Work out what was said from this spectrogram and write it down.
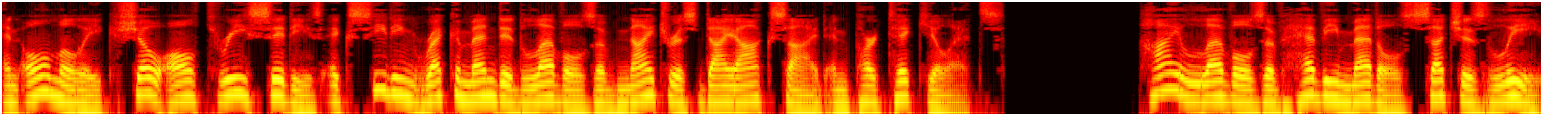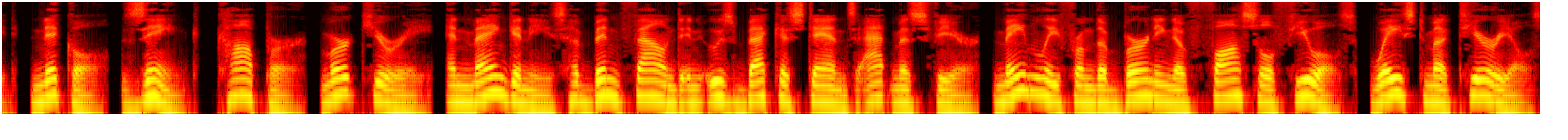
and Olmalik show all three cities exceeding recommended levels of nitrous dioxide and particulates. High levels of heavy metals such as lead, nickel, zinc, copper, mercury, and manganese have been found in Uzbekistan's atmosphere, mainly from the burning of fossil fuels, waste materials,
